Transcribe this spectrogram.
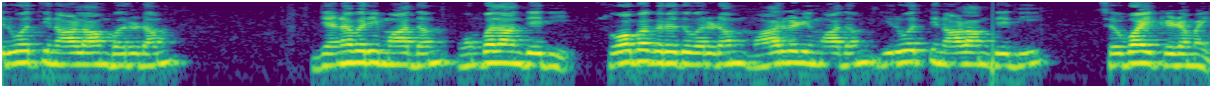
இருபத்தி நாலாம் வருடம் ஜனவரி மாதம் ஒன்பதாம் தேதி சோபகிருது வருடம் மார்கழி மாதம் இருபத்தி நாலாம் தேதி செவ்வாய்க்கிழமை.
